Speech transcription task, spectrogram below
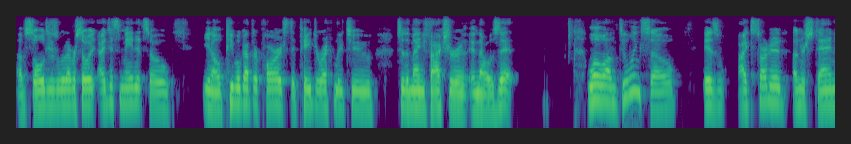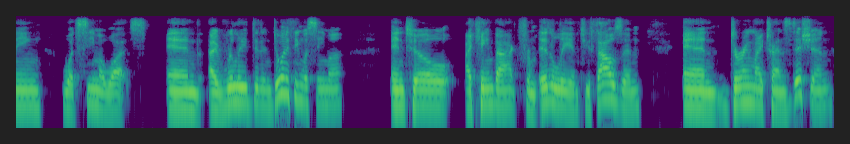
of soldiers or whatever. So it, I just made it so, you know, people got their parts, they paid directly to, to the manufacturer and that was it. Well, while I'm doing so is I started understanding what SEMA was. And I really didn't do anything with SEMA until I came back from Italy in 2000. And during my transition,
